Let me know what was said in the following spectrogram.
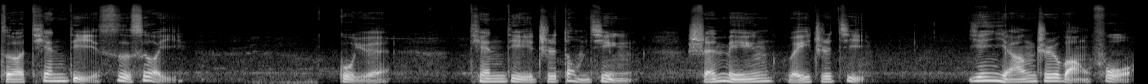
则天地四色矣。故曰：天地之动静，神明为之纪；阴阳之往复，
